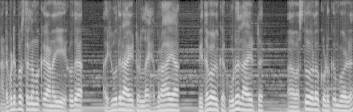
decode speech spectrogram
നടപടി പുസ്തകം നമുക്ക് കാണാം ഈ യഹൂദ യഹൂദരായിട്ടുള്ള ഹെബ്രായ വിധവകൾക്ക് കൂടുതലായിട്ട് ആ, വസ്തുക്കളൊക്കെ കൊടുക്കുമ്പോൾ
